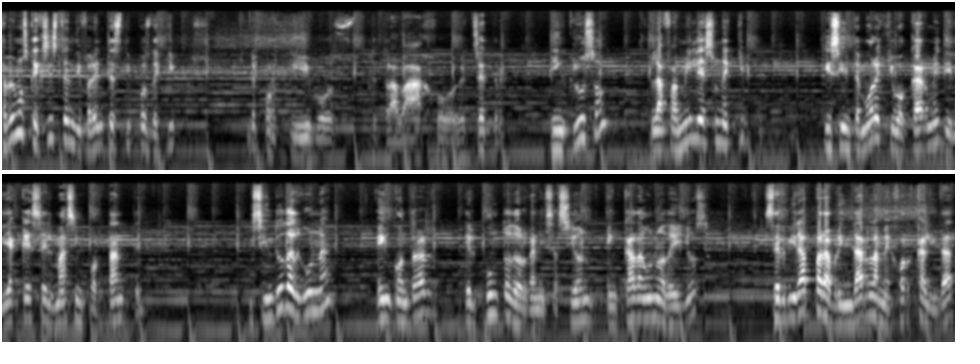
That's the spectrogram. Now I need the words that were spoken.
Sabemos que existen diferentes tipos de equipos, deportivos, de trabajo, etc. Incluso la familia es un equipo y sin temor a equivocarme diría que es el más importante y sin duda alguna encontrar el punto de organización en cada uno de ellos servirá para brindar la mejor calidad,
